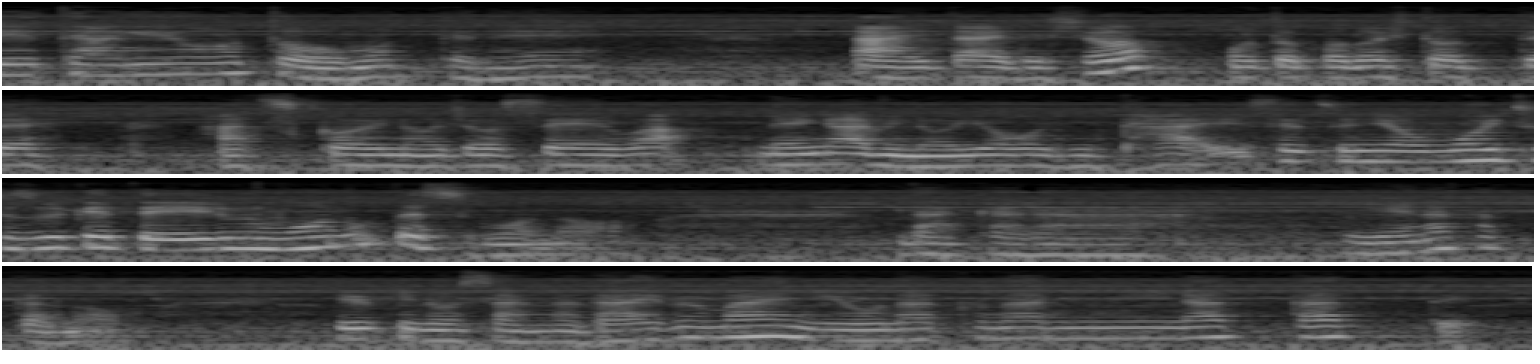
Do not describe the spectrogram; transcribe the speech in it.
えてあげようと思ってね。会いたいでしょ男の人って初恋の女性は女神のように大切に思い続けているものですものだから言えなかったの。雪乃さんがだいぶ前にお亡くなりになったって。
